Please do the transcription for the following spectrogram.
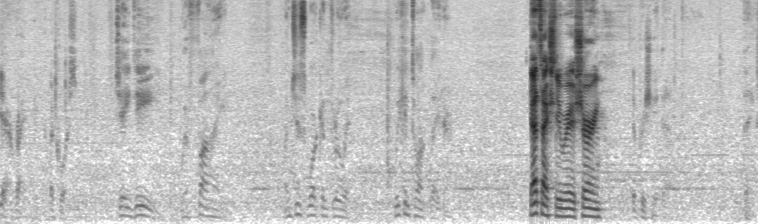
Yeah, right. Of course. JD, we're fine. I'm just working through it. We can talk later. That's actually reassuring. Appreciate that. Thanks.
